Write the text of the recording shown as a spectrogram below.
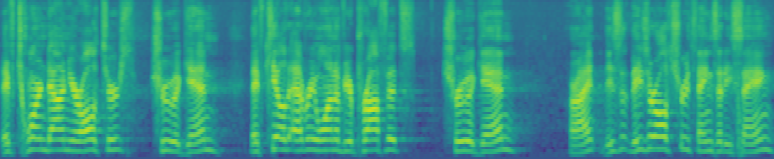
They've torn down your altars. True again. They've killed every one of your prophets. True again. All right? These are, these are all true things that he's saying.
